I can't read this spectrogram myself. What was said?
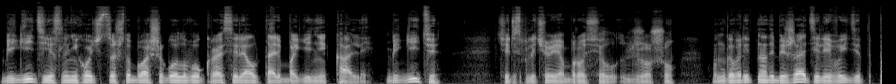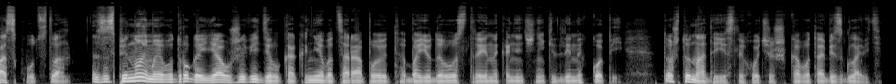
«Бегите, если не хочется, чтобы ваши головы украсили алтарь богини Кали. Бегите!» Через плечо я бросил Джошу. Он говорит, надо бежать или выйдет паскудство. За спиной моего друга я уже видел, как небо царапают обоюдоострые наконечники длинных копий. То, что надо, если хочешь кого-то обезглавить.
